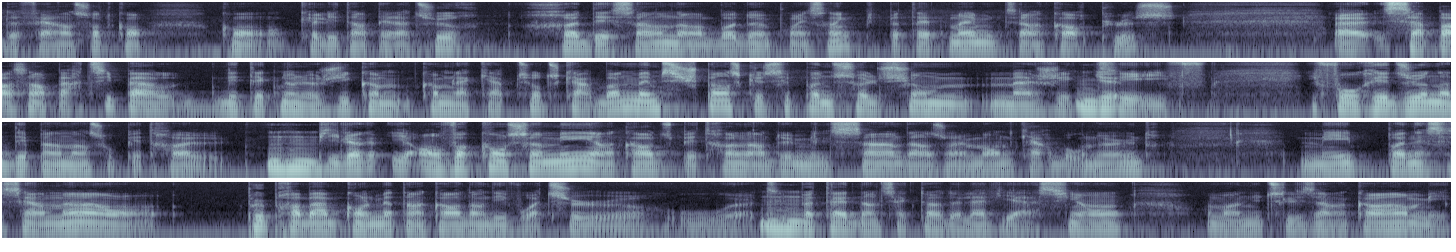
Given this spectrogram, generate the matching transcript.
de faire en sorte qu'on- que les températures redescendent en bas d'1,5, puis peut-être même encore plus. Euh, ça passe en partie par des technologies comme, comme la capture du carbone, même si je pense que c'est pas une solution magique. Il, faut réduire notre dépendance au pétrole. Mhm. Puis là, on va consommer encore du pétrole en 2100 dans un monde carboneutre, mais pas nécessairement. on- peu probable qu'on le mette encore dans des voitures ou euh, Mhm. peut-être dans le secteur de l'aviation. On va en utiliser encore, mais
